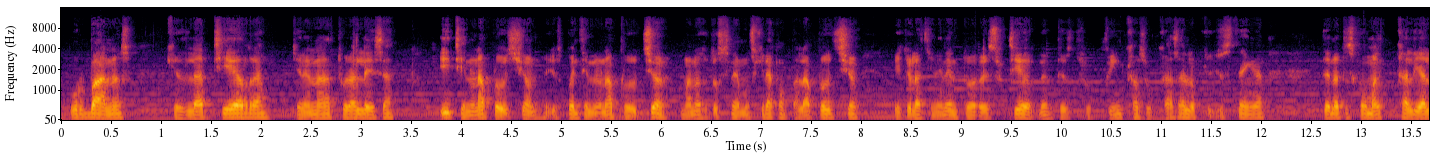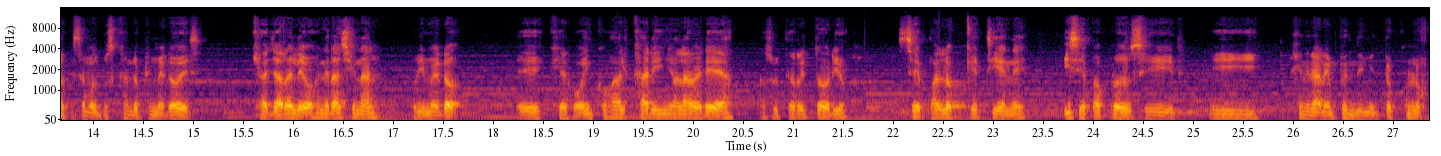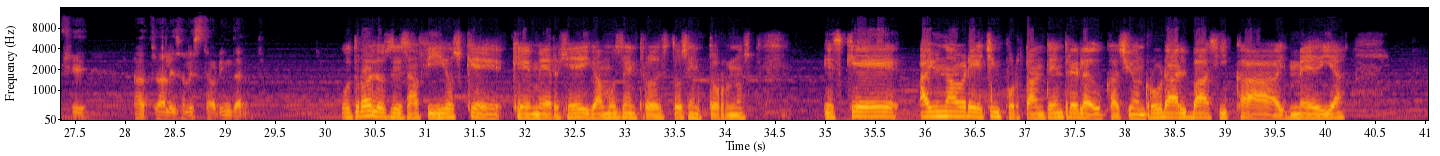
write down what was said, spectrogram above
urbanos, que es la tierra, tienen la naturaleza y tiene una producción. Ellos pueden tener una producción, más nosotros tenemos que ir a comprar la producción. Ellos la tienen dentro de su tierra, dentro de su finca, su casa, lo que ellos tengan. Entonces nosotros como alcaldía lo que estamos buscando primero es que haya relevo generacional. Primero, eh, que el joven coja el cariño a la vereda, a su territorio, sepa lo que tiene y sepa producir y generar emprendimiento con lo que la naturaleza le está brindando. Otro de los desafíos que, que emerge, digamos, dentro de estos entornos es que hay una brecha importante entre la educación rural básica y media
